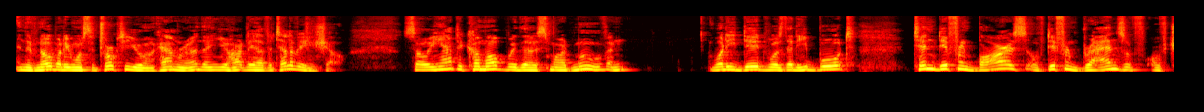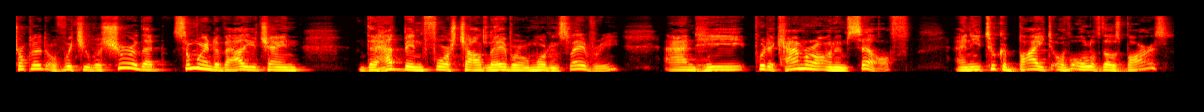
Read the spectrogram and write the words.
and if nobody wants to talk to you on camera, then you hardly have a television show. So he had to come up with a smart move, and what he did was that he bought 10 different bars of different brands of, of chocolate, of which he was sure that somewhere in the value chain there had been forced child labor or modern slavery. And he put a camera on himself and he took a bite of all of those bars.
